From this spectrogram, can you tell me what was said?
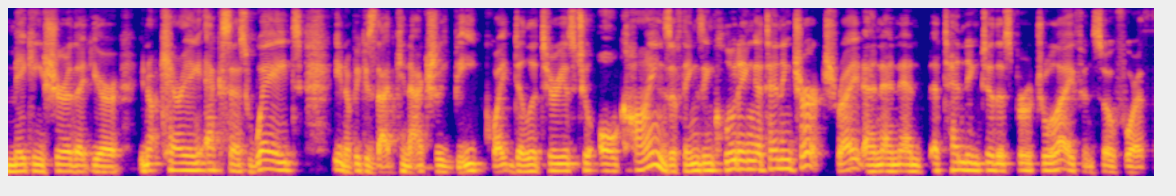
making sure that you're you're not carrying excess weight you know because that can actually be quite deleterious to all kinds of things including attending church right? And and and attending to the spiritual life and so forth.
